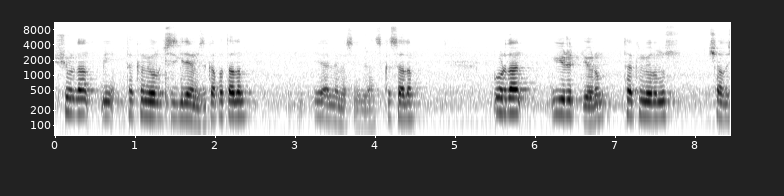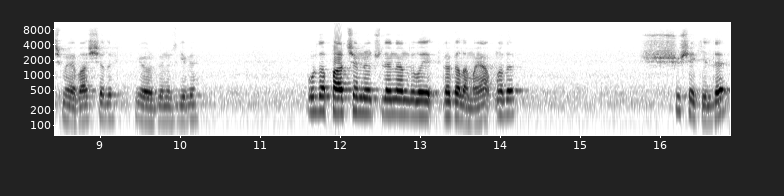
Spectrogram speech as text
Şuradan bir takım yolu çizgilerimizi kapatalım. İlerlemesini biraz kısalım. Buradan yürüt diyorum. Takım yolumuz çalışmaya başladı. Gördüğünüz gibi. Burada parçanın ölçülerinden dolayı gagalama yapmadı. Şu şekilde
